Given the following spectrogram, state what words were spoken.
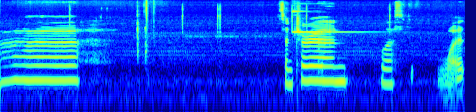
Uh... Centurion. Less... What?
